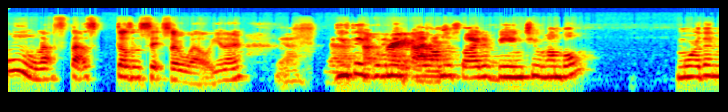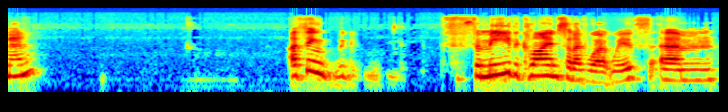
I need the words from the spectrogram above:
oh that's that's doesn't sit so well you know? Yeah, yeah. do you think women are on the side of being too humble more than men I think for me, the clients that I've worked with, um,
